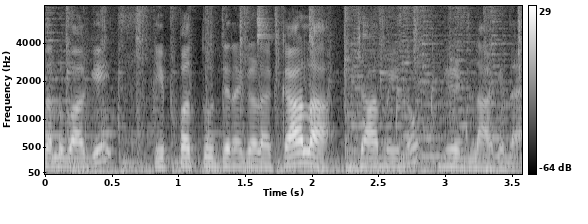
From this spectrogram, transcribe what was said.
ಸಲುವಾಗಿ ಇಪ್ಪತ್ತು ದಿನಗಳ ಕಾಲ ಜಾಮೀನು ನೀಡಲಾಗಿದೆ.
